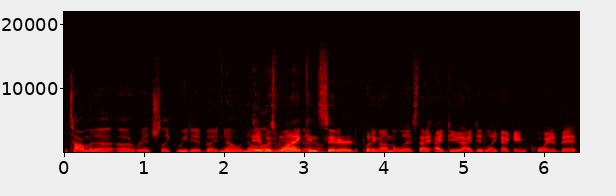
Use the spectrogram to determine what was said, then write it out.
Automata, uh, Rich, like we did, but no, no. it was for one I neither, huh? considered putting on the list. I, I do I did like that game quite a bit.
